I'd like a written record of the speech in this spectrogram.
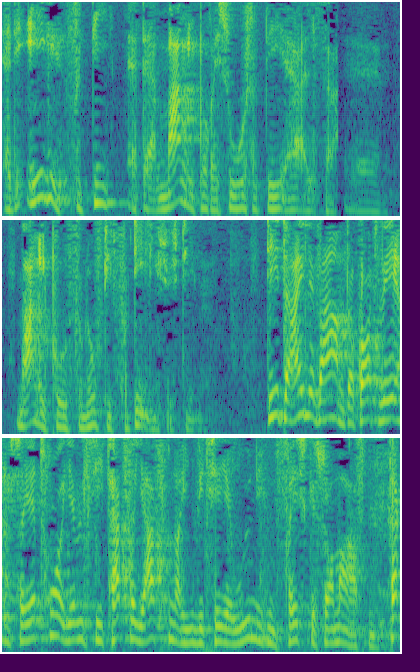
er det ikke fordi, at der er mangel på ressourcer. Det er altså øh, mangel på et fornuftigt fordelingssystem. Det er dejligt varmt og godt vejr, så jeg tror, jeg vil sige tak for i aften og invitere jer uden i den friske sommeraften. Tak.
